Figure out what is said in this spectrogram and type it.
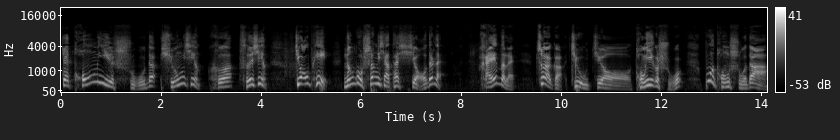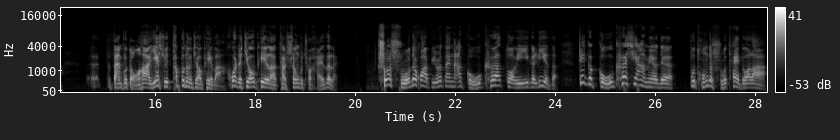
这同一属的雄性和雌性交配，能够生下它小的来孩子来，这个就叫同一个属。不同属的，呃，咱不懂哈，也许它不能交配吧，或者交配了它生不出孩子来。说属的话，比如咱拿狗科作为一个例子。这个狗科下面的不同的属太多了，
